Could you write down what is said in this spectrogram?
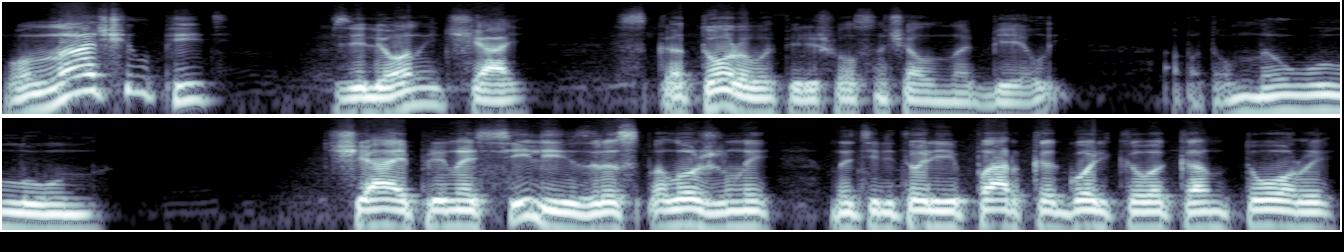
Он начал пить зеленый чай, с которого перешел сначала на белый, а потом на улун. Чай приносили из расположенной на территории парка Горького конторы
